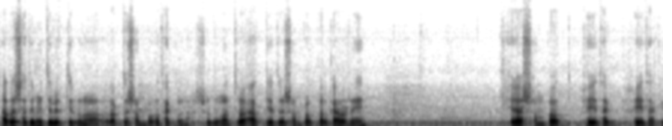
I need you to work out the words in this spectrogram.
তাদের সাথে মৃত ব্যক্তির কোনো রক্ত সম্পর্ক থাকবে না। শুধুমাত্র আত্মীয়তার সম্পর্কের কারণে এরা সম্পদ পেয়ে থাক, পেয়ে থাকে।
